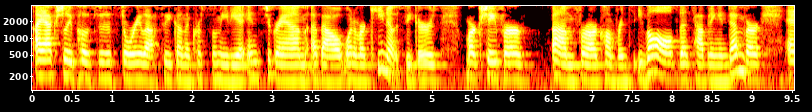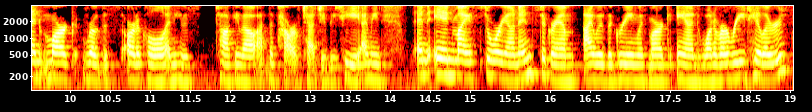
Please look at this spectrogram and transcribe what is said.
I actually posted a story last week on the Crystal Media Instagram about one of our keynote speakers, Mark Schaefer, um, for our conference Evolve that's happening in Denver. And Mark wrote this article and he was talking about the power of ChatGPT. I mean, and in my story on Instagram, I was agreeing with Mark, and one of our retailers,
